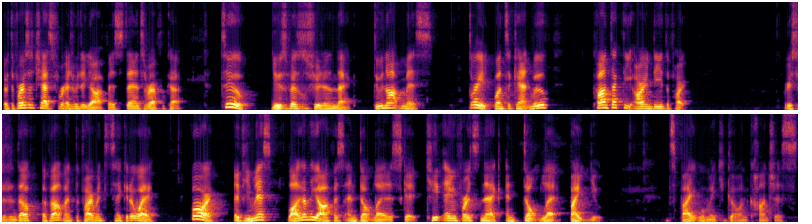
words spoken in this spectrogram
If the person checks for entering the office, then it's a replica. 2. Use a pistol shoot in the neck. Do not miss. 3. Once it can't move, contact the R&D department. Research and Development Department to take it away. 4. If you miss, Log on the office and don't let it escape. Keep aiming for its neck and don't let it bite you. Its bite will make you go unconscious.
